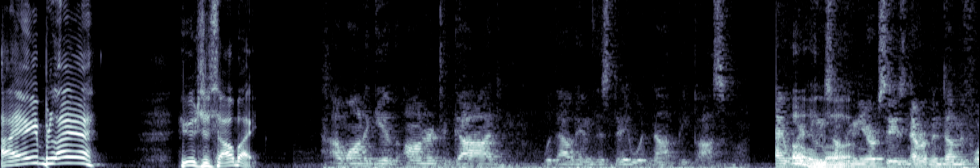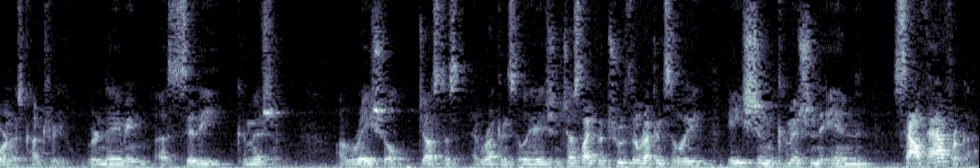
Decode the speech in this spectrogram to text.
I ain't playing. Soundbite. I want to give honor to God. Without him, this day would not be possible. We're Oh, doing Lord. something in New York City that's never been done before in this country. We're naming a city commission on racial justice and reconciliation, just like the Truth and Reconciliation Commission in South Africa,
